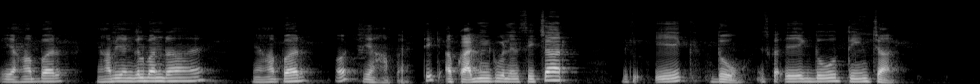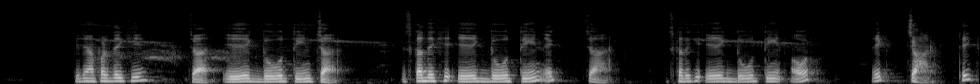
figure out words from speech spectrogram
यहाँ पर, यहाँ भी एंगल बन रहा है, यहाँ पर और यहाँ पर। ठीक? अब कार्बन की वैलेंसी चार। देखिए, एक, दो, इसका एक, दो, तीन, चार। फिर यहाँ पर देखिए, चार। एक, दो, तीन, चार। इसका देखिए, एक, दो, तीन, एक, चार। इसका देखिए, एक, दो, तीन और एक, चार। ठीक?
